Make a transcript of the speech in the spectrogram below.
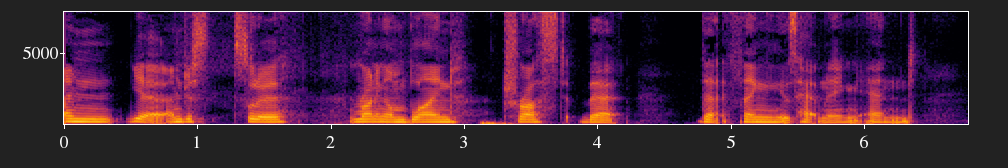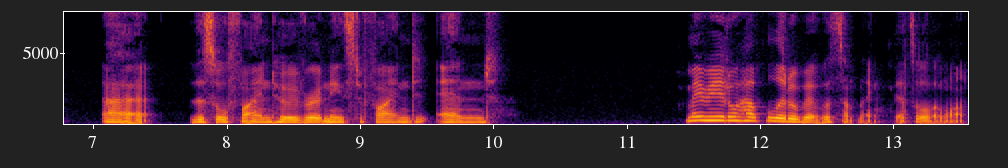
i'm yeah i'm just sort of running on blind trust that that thing is happening and uh this will find whoever it needs to find and maybe it'll help a little bit with something. That's all i want.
